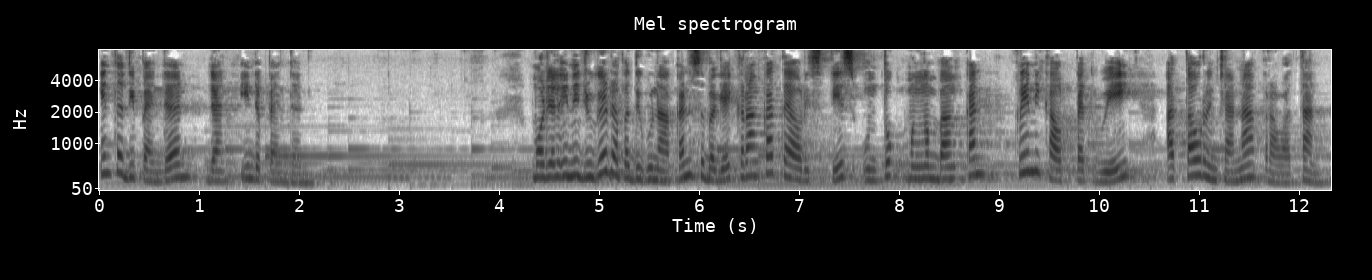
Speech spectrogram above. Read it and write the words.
interdependent, dan independent. Model ini juga dapat digunakan sebagai kerangka teoristis untuk mengembangkan clinical pathway atau rencana perawatan.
